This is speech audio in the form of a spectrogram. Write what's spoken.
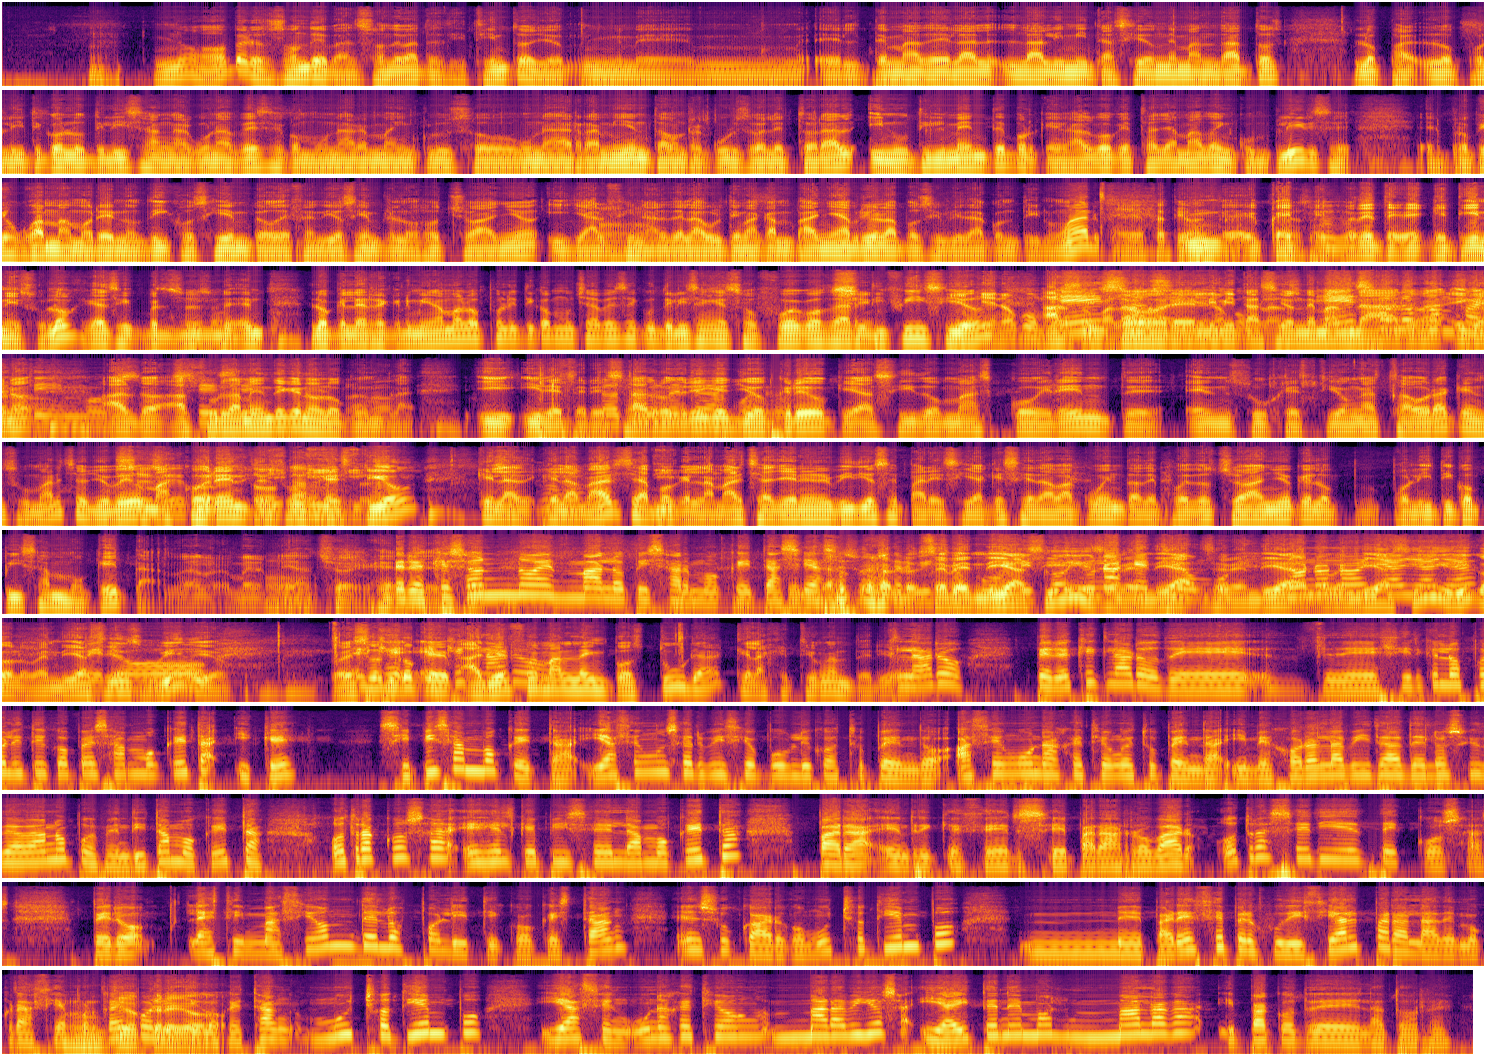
No, pero son, deba- son debates distintos. Yo, mm, eh, mm, el tema de la, la limitación de mandatos, los, políticos lo utilizan algunas veces como un arma, incluso una herramienta, un recurso electoral, inútilmente porque es algo que está llamado a incumplirse. El propio Juanma Moreno dijo siempre o defendió siempre los ocho años y ya al final de la última campaña abrió la posibilidad de continuar. Efectivamente. Mm, que, que tiene su lógica. sí, eh, Lo que le recriminamos a los políticos muchas veces es que utilicen esos fuegos de Sí. artificio, asesores, no limitación de mandatos y que no, Sí, absurdamente sí. que no lo cumplan. Y, y de Teresa Totalmente de Rodríguez yo creo que ha sido más coherente en su gestión hasta ahora que en su marcha. Yo veo Sí, más sí, coherente su gestión que la, que la marcha, porque en la marcha ayer en el vídeo se parecía que se daba cuenta después de ocho años que los políticos pisan moqueta. Pero es que eso no es malo pisar moqueta si haces un servicio se vendía público así, y una se vendía, gestión se vendía, No, no, lo no, vendía ya, así, ya, ya. digo, lo vendía así en su vídeo. Por Es eso que- digo que, es que, ayer fue más la impostura que la gestión anterior. Claro, pero es que claro, de, de decir que los políticos pesan moqueta y qué. Si pisan moqueta y hacen un servicio público estupendo, hacen una gestión estupenda y mejoran la vida de los ciudadanos, pues bendita moqueta. Otra cosa es el que pise la moqueta para enriquecerse, para robar otra serie de cosas. Pero la estimación de los políticos que están en su cargo mucho tiempo mm, me parece perjudicial para la democracia, Mm, porque hay creo- políticos que están mucho tiempo y hacen una gestión maravillosa y ahí tenemos Málaga y Paco de la Torre.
